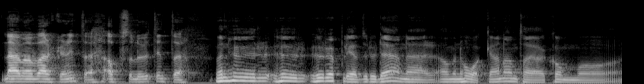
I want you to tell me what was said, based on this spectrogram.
Nej men verkligen inte, absolut inte. Men hur, hur, hur upplevde du det när, ja men Håkan antar jag kom och,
